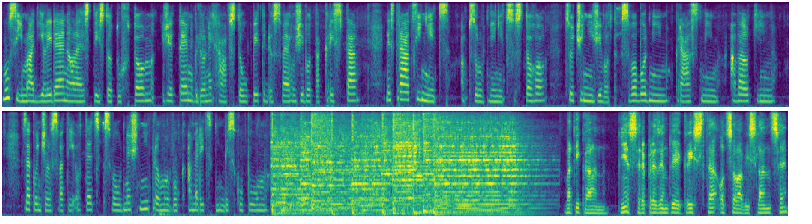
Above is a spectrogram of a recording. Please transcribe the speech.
musí mladí lidé nalézt jistotu v tom, že ten, kdo nechá vstoupit do svého života Krista, nestrácí nic, absolutně nic z toho, co činí život svobodným, krásným a velkým. Zakončil svatý otec svou dnešní promluvu k americkým biskupům. Vatikán. Kněz reprezentuje Krista, otcova vyslance,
